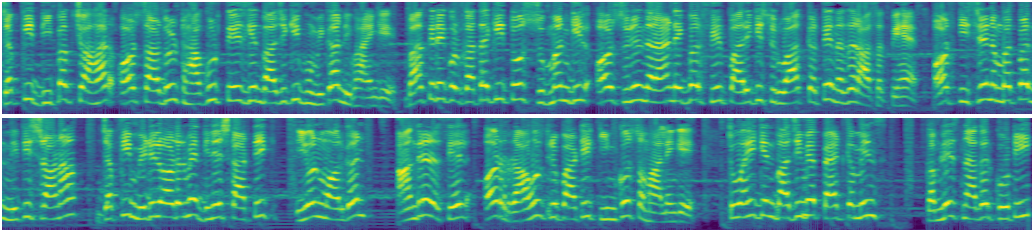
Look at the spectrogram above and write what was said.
जबकि दीपक चाहर और शार्दुल ठाकुर तेज गेंदबाजी की भूमिका निभाएँगे। बात करें कोलकाता की तो शुभमन गिल और सुनील नारायण एक बार फिर पारी की शुरुआत करते नज़र आ सकते हैं। और तीसरे नंबर पर नीतीश राणा, जबकि मिडिल ऑर्डर में Dinesh Karthik, Eoin Morgan, Andre Russell और राहुल त्रिपाठी टीम को संभालेंगे। तो वही गेंदबाजी में पैट कमिंस, कमलेश नागर कोटी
